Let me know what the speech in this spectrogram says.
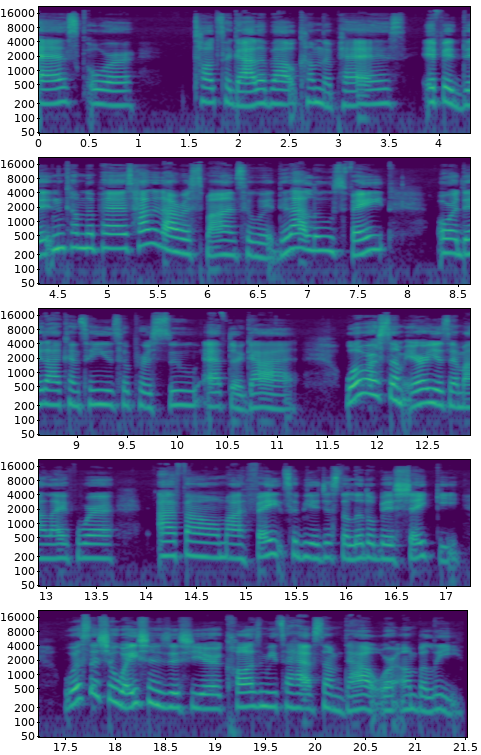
ask or talk to god about come to pass? If it didn't come to pass how did i respond to it? Did i lose faith or did i continue to pursue after god? What were some areas in my life where i found my faith to be just a little bit shaky? What situations this year caused me to have some doubt or unbelief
